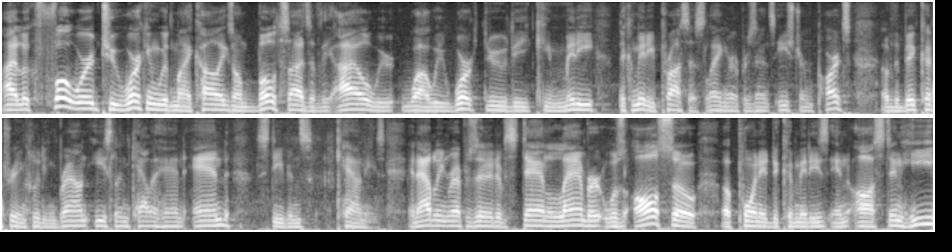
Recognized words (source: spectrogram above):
I look forward to working with my colleagues on both sides of the aisle while we work through the committee the committee process. Lang represents eastern parts of the big country, including Brown, Eastland, Callahan, and Stephens counties. And Abilene Representative Stan Lambert was also appointed to committees in Austin. He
